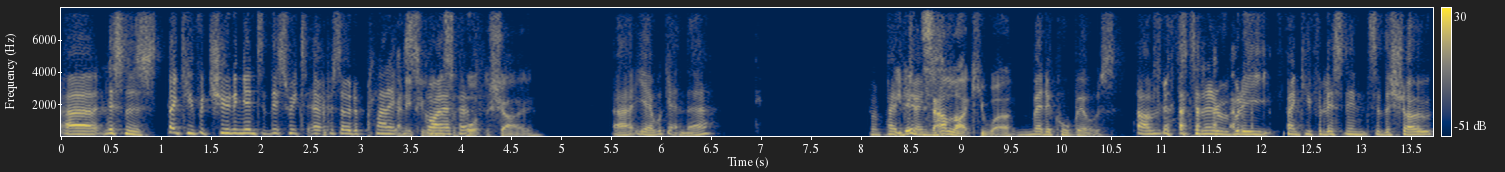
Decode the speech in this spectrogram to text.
Uh, listeners, thank you for tuning in to this week's episode of Planet And if you Sky want to FF. support the show, uh, yeah, we're getting there. You didn't James' sound like you were. medical bills. Um, just telling everybody thank you for listening to the show.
